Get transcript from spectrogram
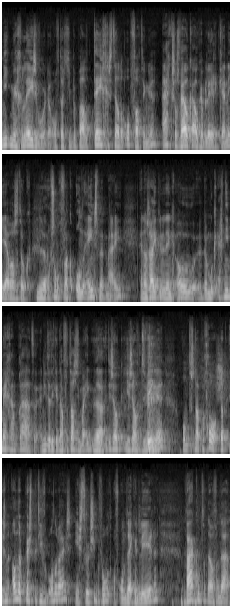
niet meer gelezen worden. Of dat je bepaalde tegengestelde opvattingen, eigenlijk zoals wij elkaar ook hebben leren kennen, jij was het ook ja. op sommige vlakken oneens met mij. En dan zou je kunnen denken, oh, daar moet ik echt niet mee gaan praten. En niet dat ik het nou fantastisch maar ik, het is ook jezelf dwingen om te snappen, goh, dat is een ander perspectief op onderwijs, instructie bijvoorbeeld, of ontdekkend leren. Waar komt het nou vandaan?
